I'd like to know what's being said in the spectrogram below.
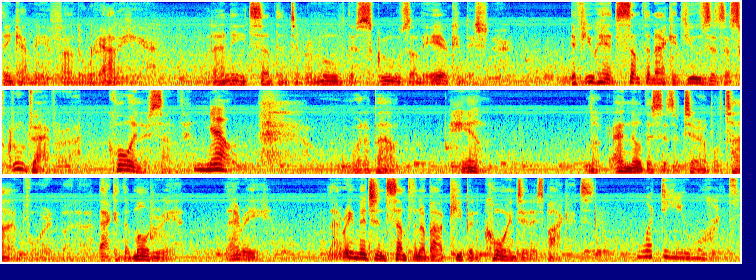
I think I may have found a way out of here. But I need something to remove the screws on the air conditioner. If you had something I could use as a screwdriver, a coin or something. No. What about him? Look, I know this is a terrible time for it, but uh, back at the motor inn, Larry... Larry mentioned something about keeping coins in his pockets. What do you want?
